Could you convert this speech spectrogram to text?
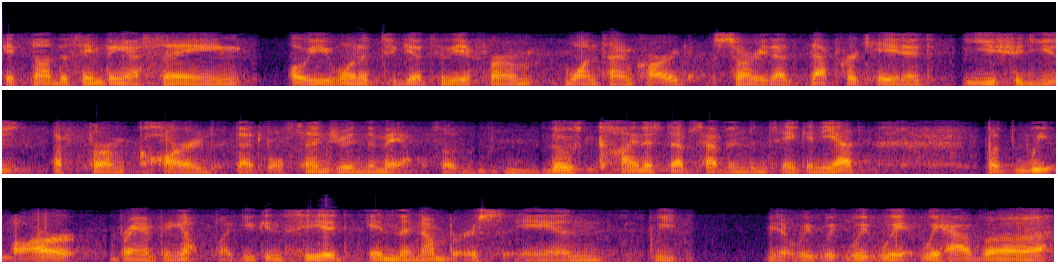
it's not the same thing as saying, "Oh, you wanted to get to the Affirm one-time card? Sorry, that's deprecated. You should use Affirm Card that we'll send you in the mail." So those kind of steps haven't been taken yet, but we are ramping up. Like, you can see it in the numbers, and we you know, we have a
